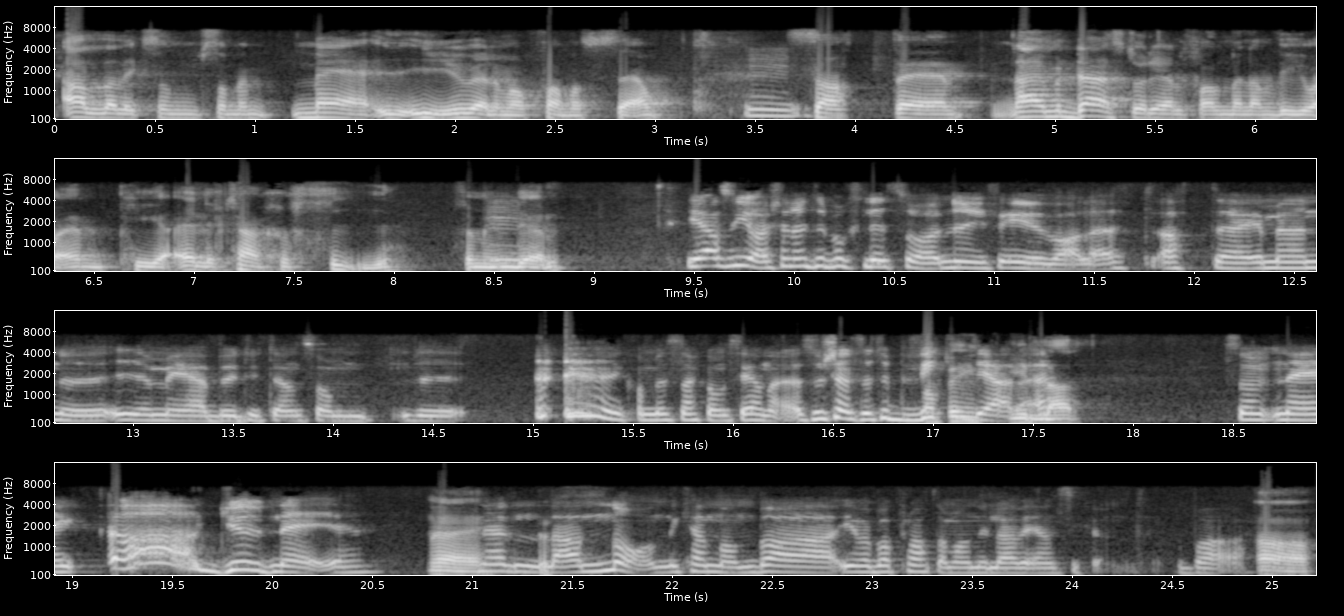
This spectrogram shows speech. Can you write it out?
Alla liksom som är med i EU eller vad fan man ska säga. Mm. Så att. Eh, nej men där står det i alla fall mellan V och MP. Eller kanske Fi. För min mm. del. Ja, alltså jag känner typ också lite så nu inför EU-valet att eh, jag menar nu i och med budgeten som vi kommer snacka om senare så känns det typ viktigare. Som, nej, åh oh, gud nej! nej! Snälla någon, kan någon bara, jag vill bara prata med Annie Lööf i en sekund. Bara, ja,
